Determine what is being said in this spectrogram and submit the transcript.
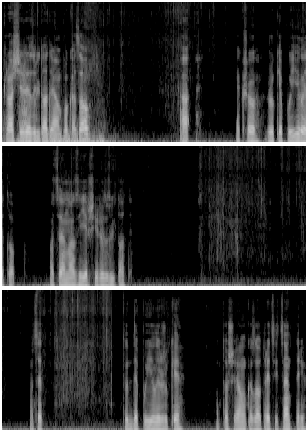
Кращий результат я вам показав. А якщо жуки поїли, то оце у нас гірший результат. Оце тут, де поїли жуки, ото що я вам казав 30 центнерів.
